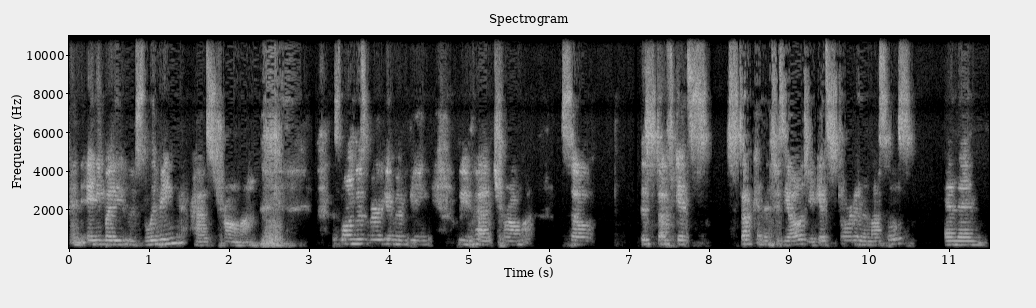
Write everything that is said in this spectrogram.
and anybody who's living has trauma. as long as we're human being, we've had trauma. So, this stuff gets stuck in the physiology, it gets stored in the muscles, and then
